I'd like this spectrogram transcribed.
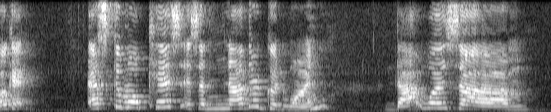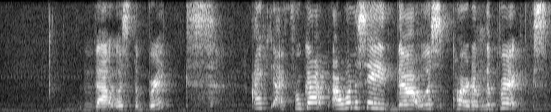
Okay. Eskimo Kiss is another good one. That was, um, that was the bricks. I, I forgot. I want to say that was part of the bricks.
